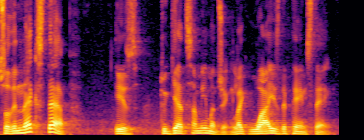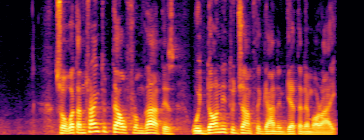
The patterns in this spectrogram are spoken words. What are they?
So the next step is to get some imaging, like why is the pain staying? So what I'm trying to tell from that is we don't need to jump the gun and get an MRI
